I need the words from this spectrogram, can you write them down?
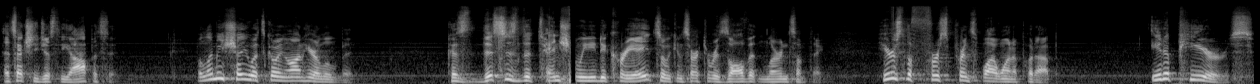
That's actually just the opposite. But let me show you what's going on here a little bit because this is the tension we need to create so we can start to resolve it and learn something. Here's the first principle I want to put up. It appears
